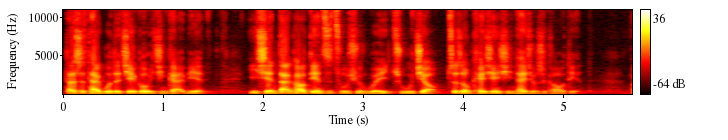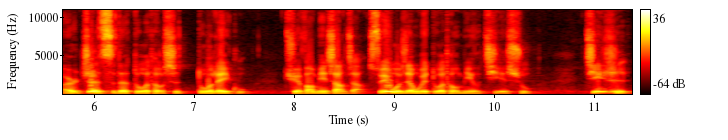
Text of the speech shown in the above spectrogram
但是台股的结构已经改变。以前单靠电子族群为主角，这种 K 线形态就是高点。而这次的多头是多类股全方面上涨，所以我认为多头没有结束。今日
